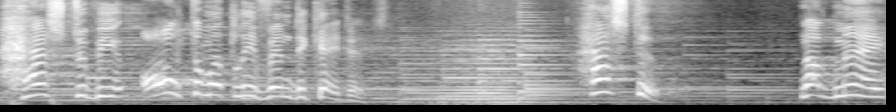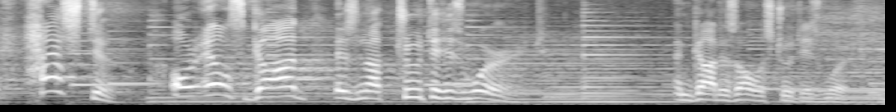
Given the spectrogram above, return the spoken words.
has to be ultimately vindicated. Has to. Not may, has to. Or else God is not true to His word. And God is always true to His word.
